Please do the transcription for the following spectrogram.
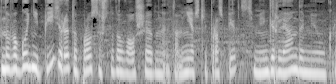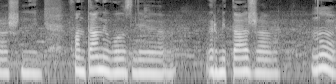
новогодний Питер это просто что-то волшебное. Там Невский проспект с этими гирляндами украшенные, фонтаны возле Эрмитажа, ну,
